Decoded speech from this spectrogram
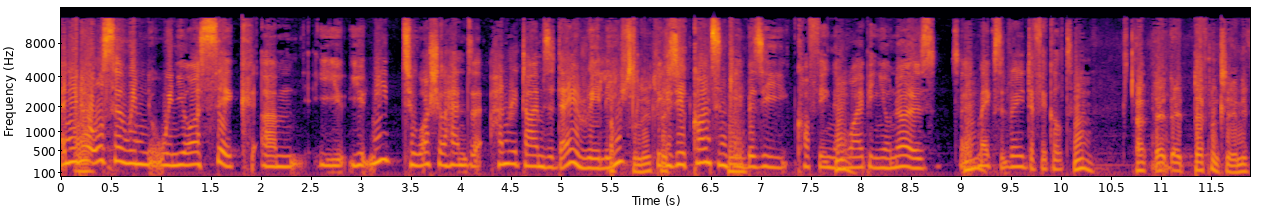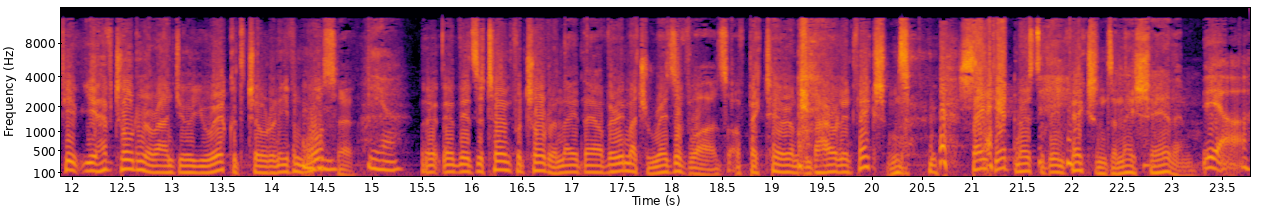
And you know, also when when you are sick, um, you you need to wash your hands a hundred times a day, really, Absolutely. because you're constantly mm. busy coughing and wiping your nose, so it makes it very difficult. Uh, uh, uh, definitely, and if you, you have children around you, you work with children even more so. Yeah. Uh, There's a term for children. They, they are very much reservoirs of bacterial and viral infections. they get most of the infections and they share them. Yeah.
